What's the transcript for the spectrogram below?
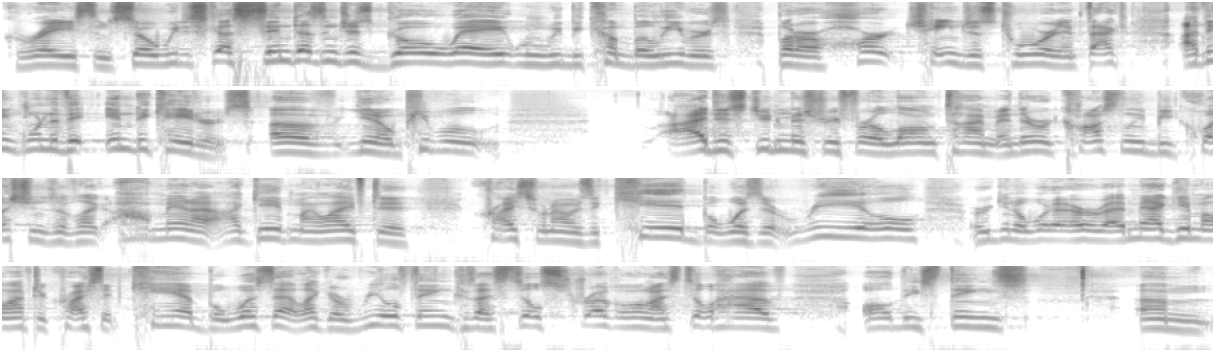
grace. And so we discuss sin doesn't just go away when we become believers, but our heart changes toward. In fact, I think one of the indicators of, you know, people I did student ministry for a long time, and there would constantly be questions of like, oh man, I, I, gave my life to Christ when I was a kid, but was it real? Or, you know, whatever. I mean, I gave my life to Christ at camp, but was that like a real thing? Because I still struggle and I still have all these things um,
